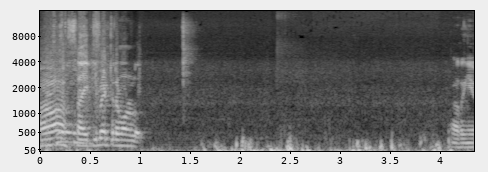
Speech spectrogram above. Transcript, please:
ആ സൈറ്റിൽ ബെറ്റർ മുള്ളു ഇറങ്ങി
